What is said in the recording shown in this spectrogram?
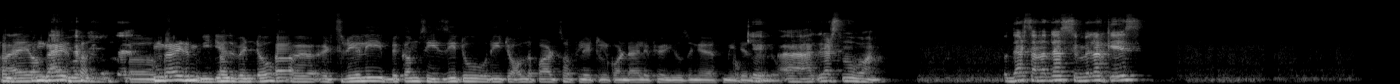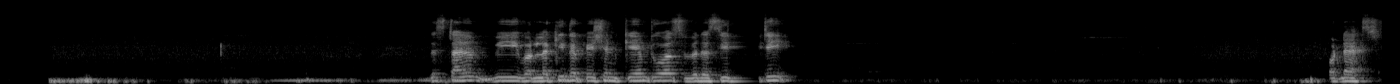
Some, I some guys, also uh, some guys, medial window. Uh, it's really becomes easy to reach all the parts of lateral condyle if you're using a medial Okay, window. uh, let's move on. So that's another similar case. This time we were lucky the patient came to us with a CT. What next?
